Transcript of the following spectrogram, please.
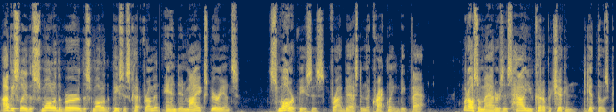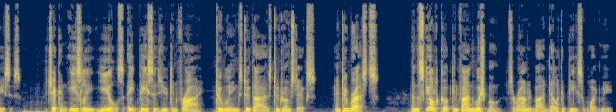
Obviously, the smaller the bird, the smaller the pieces cut from it, and in my experience, smaller pieces fry best in the crackling deep fat. What also matters is how you cut up a chicken to get those pieces. A chicken easily yields eight pieces you can fry two wings, two thighs, two drumsticks, and two breasts. And the skilled cook can find the wishbone, surrounded by a delicate piece of white meat.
